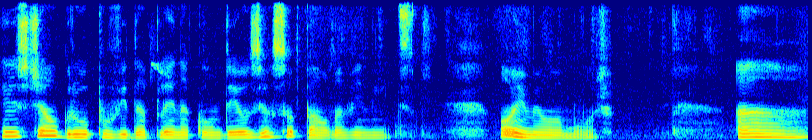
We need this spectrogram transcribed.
Este é o grupo Vida Plena com Deus e eu sou Paula Vinitsky. Oi, meu amor. Ah,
